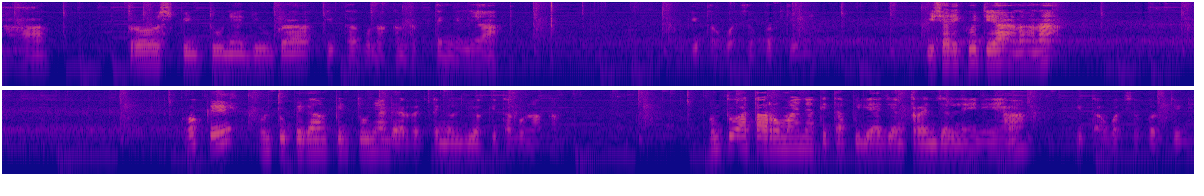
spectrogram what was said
Ya. Terus pintunya juga kita gunakan rectangle ya. Kita buat seperti ini. Bisa diikuti ya anak-anak Oke, untuk pegangan pintunya dari rectangle juga kita gunakan. Untuk atap rumahnya kita pilih aja yang triangle-nya ini ya. Kita buat seperti ini.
